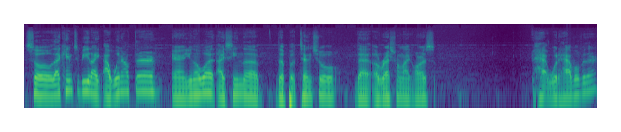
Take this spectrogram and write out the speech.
So that came to be like I went out there and you know what? I seen the the potential that a restaurant like ours ha- would have over there.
